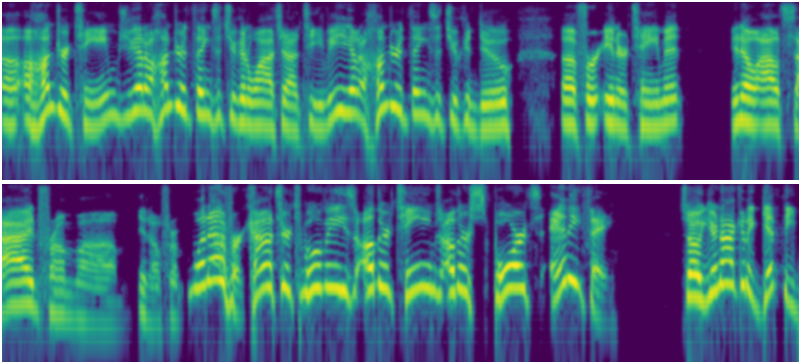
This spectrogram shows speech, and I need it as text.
a uh, hundred teams. You got a hundred things that you can watch on TV. You got a hundred things that you can do uh, for entertainment. You know, outside from uh, you know from whatever concerts, movies, other teams, other sports, anything. So you're not going to get the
